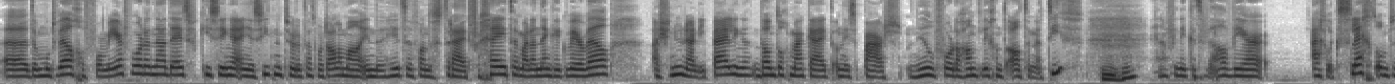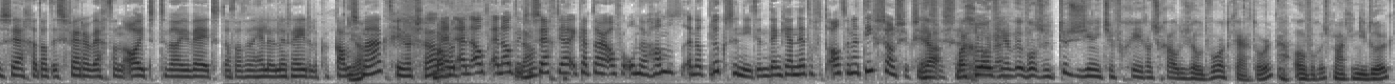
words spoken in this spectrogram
Eh, er moet wel geformeerd worden na deze verkiezingen. En je ziet natuurlijk, dat wordt allemaal in de hitte van de strijd vergeten. Maar dan denk ik weer wel, als je nu naar die peilingen dan toch maar kijkt... dan is paars een heel voor de hand liggend alternatief. En dan vind ik het wel weer eigenlijk slecht om te zeggen... dat is verder weg dan ooit, terwijl je weet dat dat een hele redelijke kans Ja. maakt. En, en, ook, en ook dat Nou. je zegt, ja, ik heb daarover onderhandeld en dat lukte niet. En dan denk je ja, net of het alternatief zo'n succes Ja, is. eh, maar geloof je, er was een tussenzinnetje van Gerard Schouw die zo het woord krijgt hoor. Overigens, maak je niet druk.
